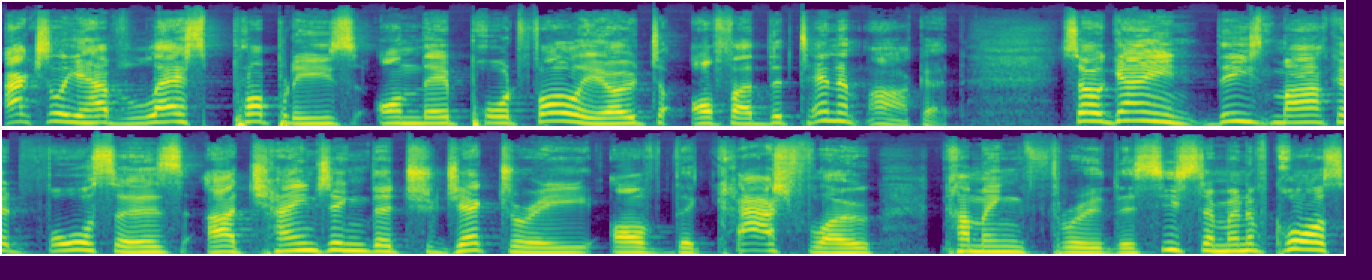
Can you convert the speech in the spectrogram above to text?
actually have less properties on their portfolio to offer the tenant market. So, again, these market forces are changing the trajectory of the cash flow coming through the system. And of course,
